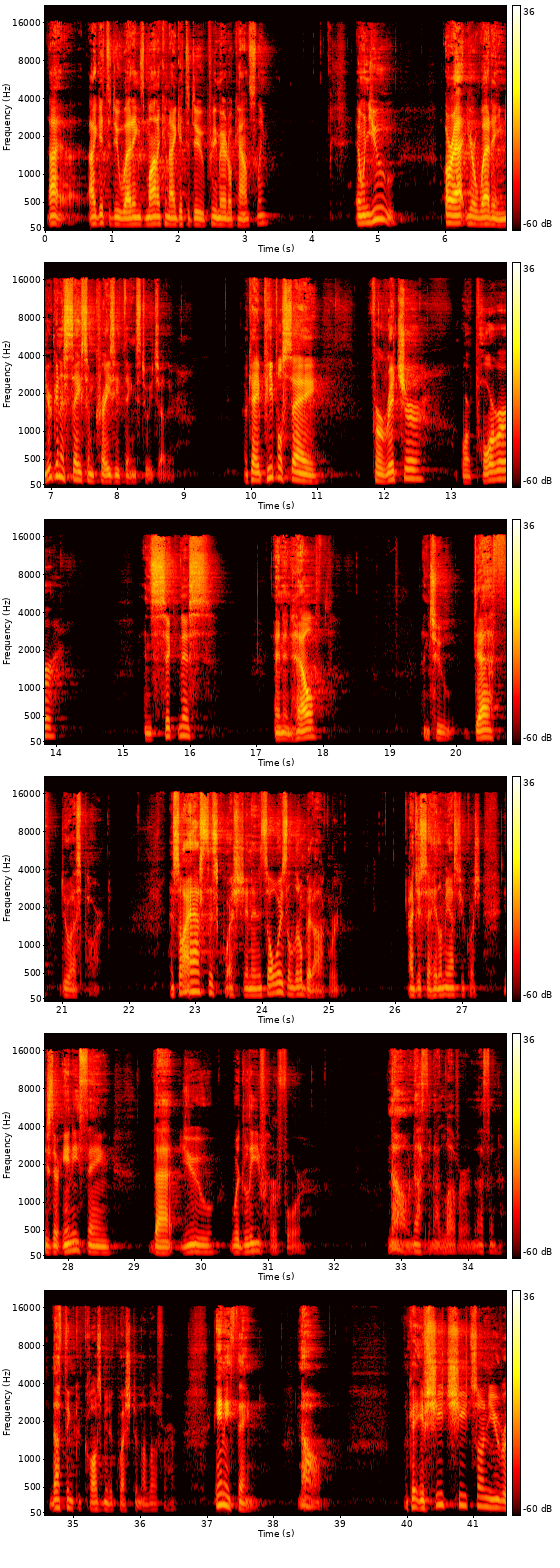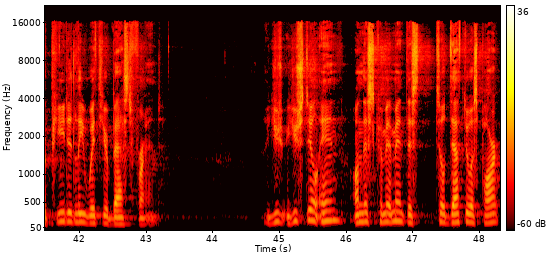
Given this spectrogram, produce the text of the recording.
I, I get to do weddings. Monica and I get to do premarital counseling. And when you are at your wedding, you're going to say some crazy things to each other. Okay? People say, for richer or poorer, in sickness and in health, and to death do us part. And so I ask this question, and it's always a little bit awkward. I just say, hey, let me ask you a question. Is there anything that you would leave her for? No, nothing. I love her. Nothing. Nothing could cause me to question my love for her. Anything. No. Okay, if she cheats on you repeatedly with your best friend, are you, are you still in on this commitment, this till death do us part?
